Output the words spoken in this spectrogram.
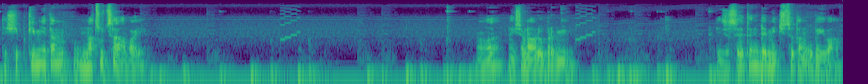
Ty šipky mě tam nacucávají. No, nejsem náhodou první. Teď zase je ten damage, co tam ubývá.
